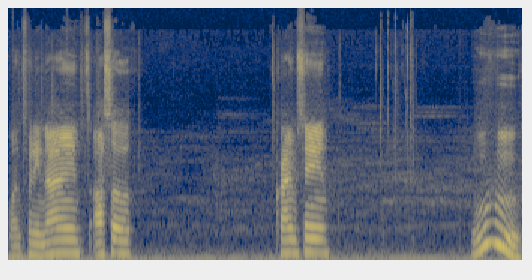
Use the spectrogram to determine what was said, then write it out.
129 also crime scene. Ooh.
